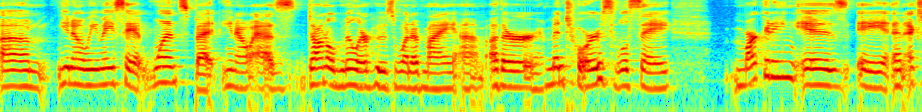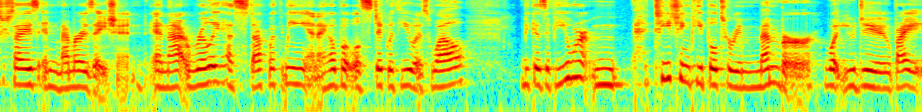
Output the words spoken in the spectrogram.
um, you know we may say it once but you know as donald miller who's one of my um, other mentors will say marketing is a an exercise in memorization and that really has stuck with me and i hope it will stick with you as well because if you aren't teaching people to remember what you do by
